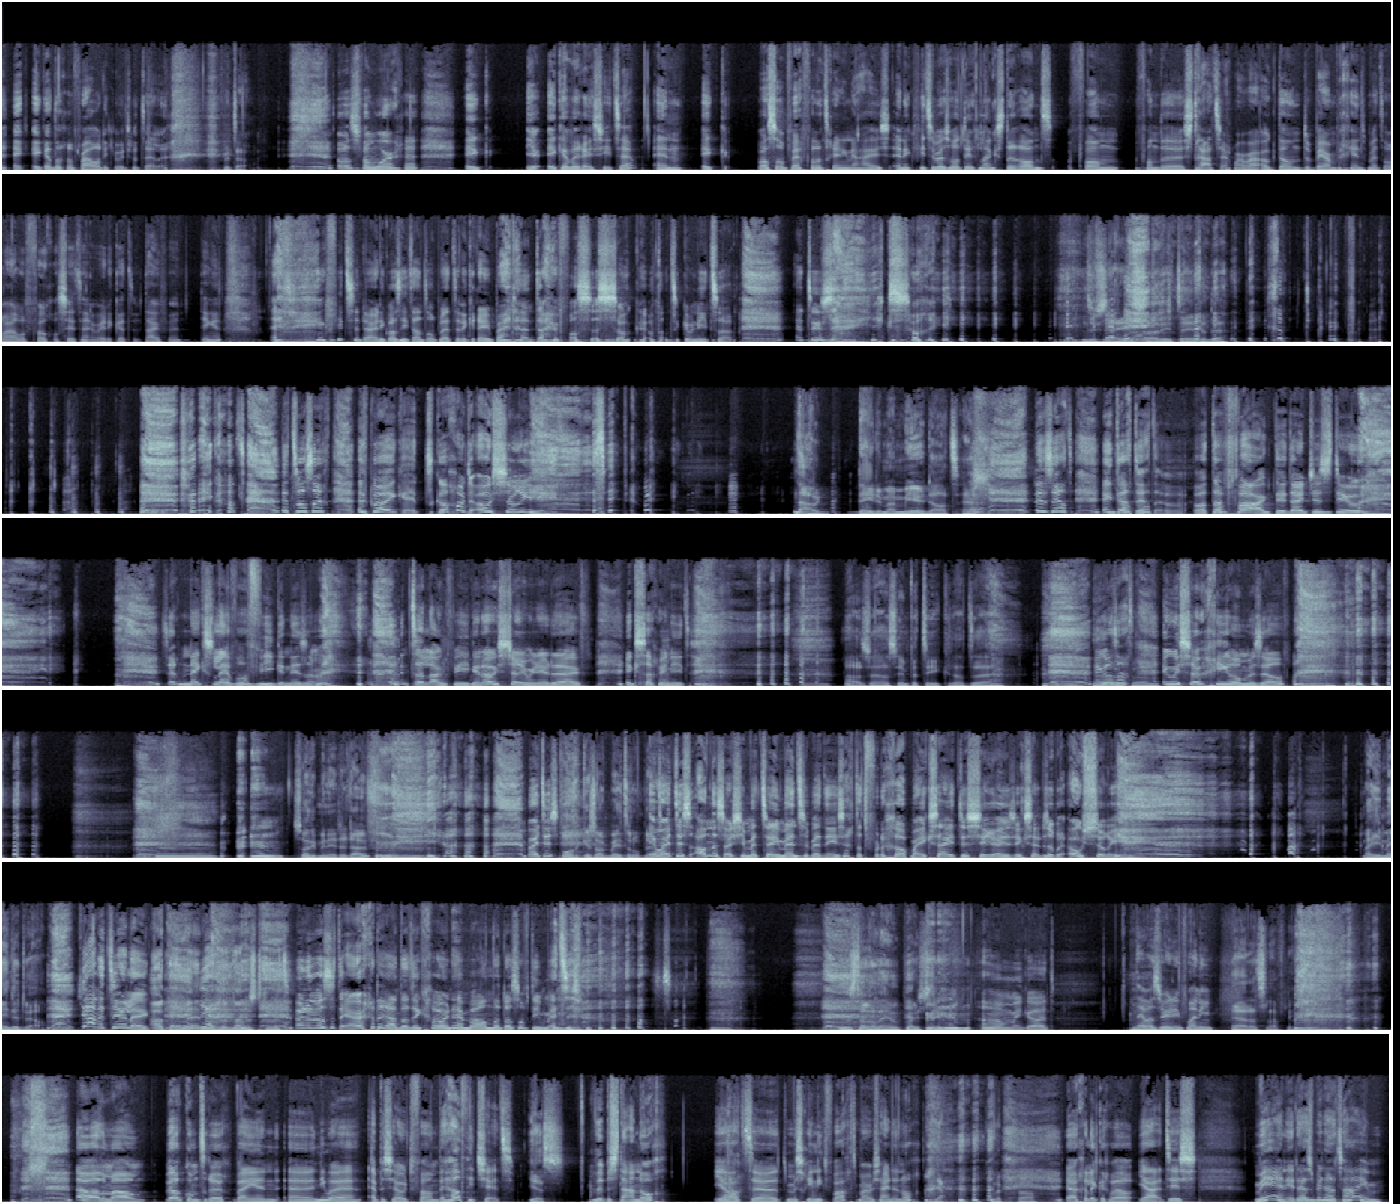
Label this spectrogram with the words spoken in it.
ik, ik heb nog een verhaal wat ik je moet vertellen. Vertel. Het was vanmorgen. Ik, ik heb een racefiets, hè? En Mhm. ik was op weg van de training naar huis. En ik fietste best wel dicht langs de rand van, van de straat, zeg maar. Waar ook dan de berm begint met alle vogels zitten en weet ik het, duiven, dingen. En ik fietste daar en ik was niet aan het opletten. En ik reed bijna een duif van zijn sokken, omdat ik hem niet zag. En toen zei ik, sorry. Dus zei je sorry tegen de... ik had, het was echt, het kwam, ik, het kwam gewoon, oh sorry. Nou, deden maar meer dat, hè? Dus echt, ik dacht echt, what the fuck did I just do? Echt next level veganism. Te lang vegan. Oh, sorry meneer de Duif. Ik zag u niet. Oh, dat is wel heel sympathiek. Dat, eh Ik was echt-. Ik moest zo gieren om mezelf. Sorry, meneer de Duif. ja, maar het is... Volgende keer zal ik beter Ja, opletten. maar het is anders als je met twee mensen bent en je zegt dat voor de grap. Maar ik zei het dus serieus. Ik zei dus op oh sorry. Maar je meent het wel. ja, natuurlijk. Oké, nee, Ja. dan, dan is het goed. Maar dat was het erge eraan. Dat ik gewoon hem behandelde alsof die mensen... Dat is toch alleen maar positief. oh my god. That was really funny. Ja, dat is lovely. Nou allemaal, welkom terug bij een eh, nieuwe episode van The Healthy Chat. Yes. We bestaan nog. Je Ja. had eh, het misschien niet verwacht, maar we zijn er nog. Ja, gelukkig wel. ja, gelukkig wel. Ja, het is... Man, it has been a time.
